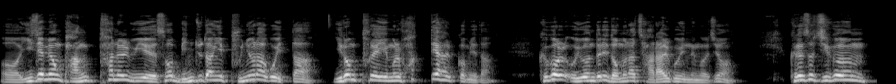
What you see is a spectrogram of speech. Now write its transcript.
어, 이재명 방탄을 위해서 민주당이 분열하고 있다. 이런 프레임을 확대할 겁니다. 그걸 의원들이 너무나 잘 알고 있는 거죠. 그래서 지금 어,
